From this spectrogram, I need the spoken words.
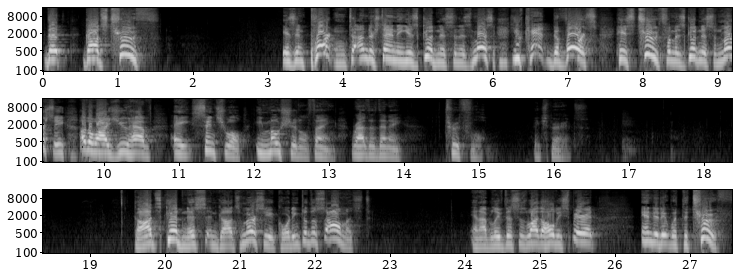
that God's truth is important to understanding His goodness and His mercy. You can't divorce His truth from His goodness and mercy, otherwise, you have a sensual, emotional thing rather than a truthful experience. God's goodness and God's mercy, according to the psalmist. And I believe this is why the Holy Spirit ended it with the truth.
